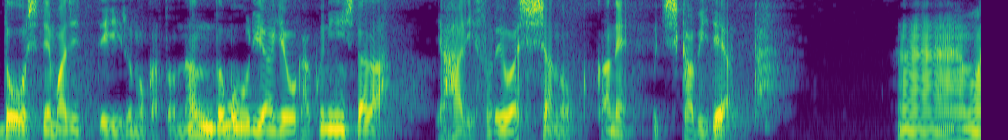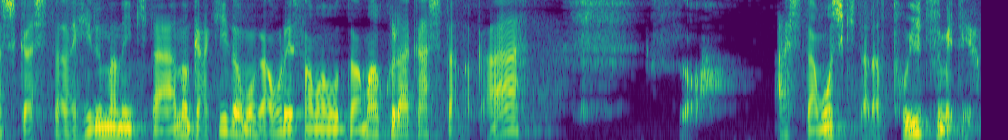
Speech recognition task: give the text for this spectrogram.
どうして混じっているのかと何度も売り上げを確認したが、やはりそれは死者の金、内カビであった。ああ、もしかしたら昼間に来たあのガキどもが俺様をだまくらかしたのか。明日もし来たら問い詰めてやる。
